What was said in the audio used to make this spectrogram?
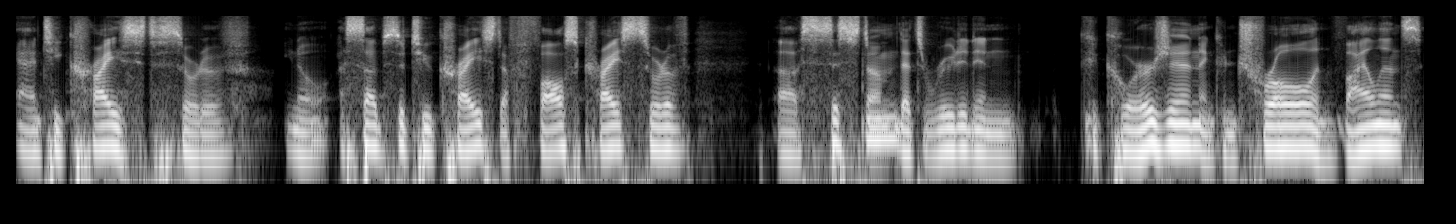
antichrist sort of you know a substitute Christ, a false Christ sort of uh, system that's rooted in coercion and control and violence.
